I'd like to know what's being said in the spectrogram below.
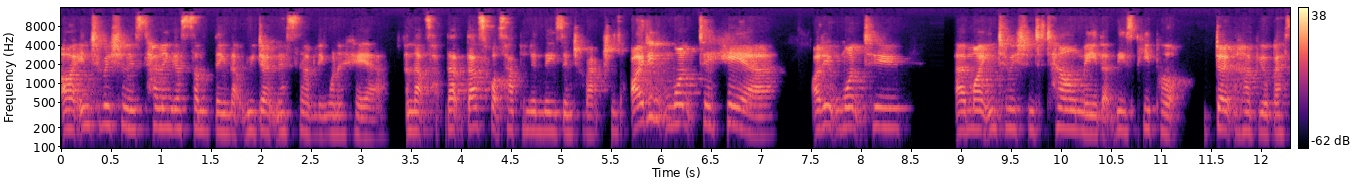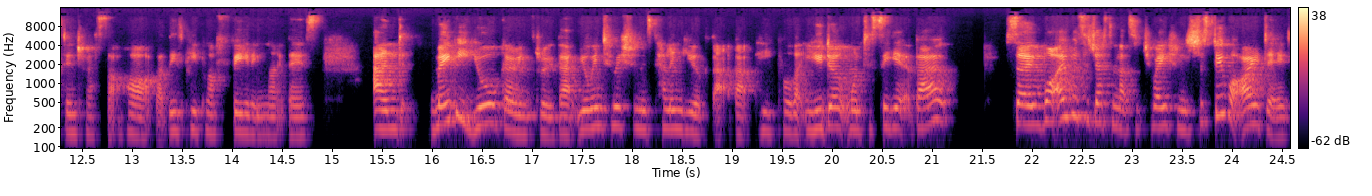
our intuition is telling us something that we don't necessarily want to hear. And that's that, that's what's happened in these interactions. I didn't want to hear, I didn't want to uh, my intuition to tell me that these people don't have your best interests at heart, that these people are feeling like this. And maybe you're going through that. Your intuition is telling you of that about people that you don't want to see it about. So, what I would suggest in that situation is just do what I did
